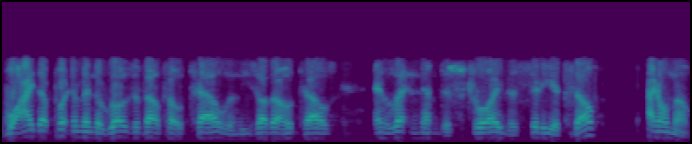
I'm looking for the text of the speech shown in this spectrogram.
Why they're putting them in the Roosevelt Hotel and these other hotels and letting them destroy the city itself, I don't know.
